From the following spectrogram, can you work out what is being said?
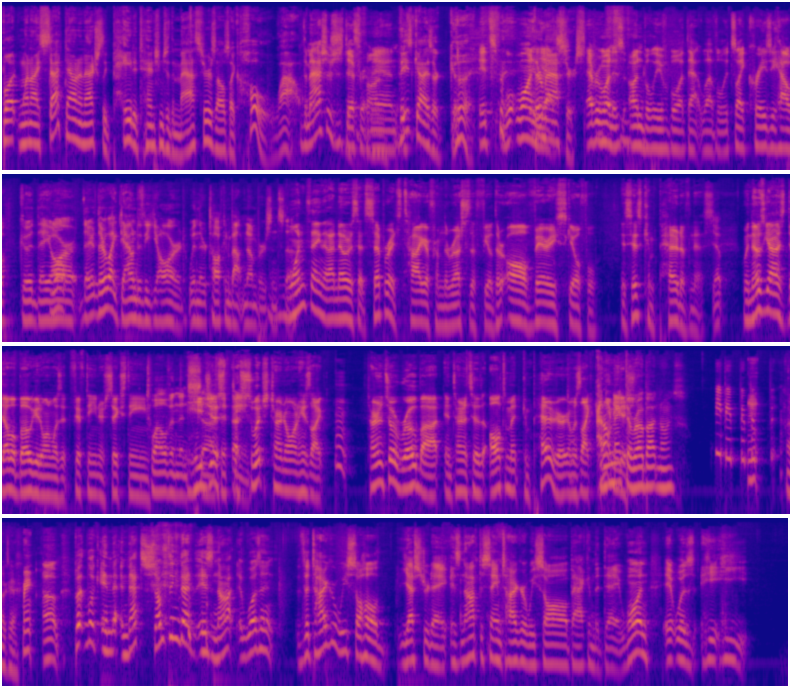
But when I sat down and actually paid attention to the Masters, I was like, "Oh wow, The Masters is different, man. these guys are good." It's one. They're yes, masters. Everyone is unbelievable at that level. It's like crazy how good they are. They're they're like down to the yard when they're talking about numbers and stuff. One thing that I noticed that separates Tiger from the rest of the field, they're all very skillful, is his competitiveness. Yep. When those guys double bogeyed on, was it 15 or 16? Twelve and then He uh, just, 15. a switch turned on. He's like, mm, turned into a robot and turned into the ultimate competitor and was like, I Can don't you make a the robot noise? Beep, beep, beep, beep, beep. Okay. Um, but look, and th and that's something that is not. It wasn't the tiger we saw yesterday. Is not the same tiger we saw back in the day. One, it was he he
